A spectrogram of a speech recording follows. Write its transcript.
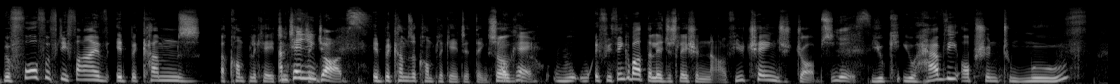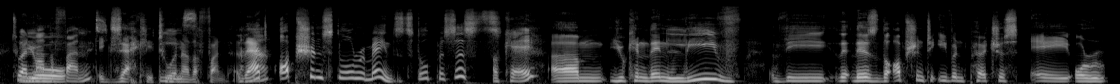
Before fifty five, it becomes a complicated. I'm changing thing. jobs. It becomes a complicated thing. So, Okay. if you think about the legislation now, if you change jobs, Yes. you c- you have the option to move To another your- fund. Exactly to Yes. another fund. That option still remains. It still persists. Okay. Um, you can then leave the. There's the option to even purchase a or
